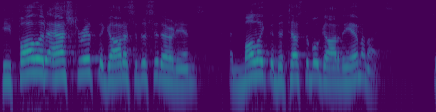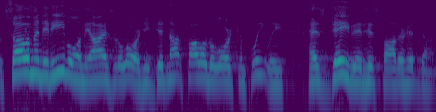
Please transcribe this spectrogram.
He followed Ashtoreth, the goddess of the Sidonians, and Moloch, the detestable god of the Ammonites. So Solomon did evil in the eyes of the Lord. He did not follow the Lord completely, as David, his father, had done.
